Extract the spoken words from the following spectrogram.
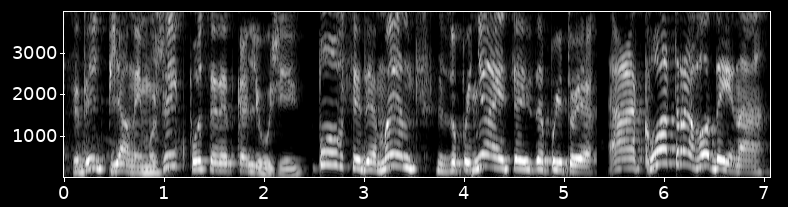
Сидить п'яний мужик посеред калюжі. Повз іде мент, зупиняється і запитує: А котра година?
